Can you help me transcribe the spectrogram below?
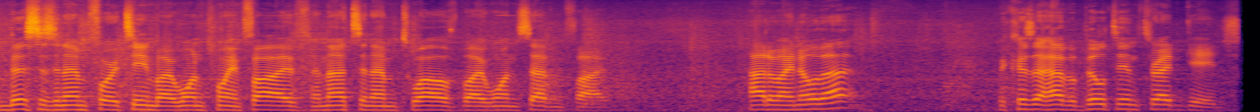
And this is an M14 by 1.5, and that's an M12 by 175. How do I know that? Because I have a built-in thread gauge. It's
